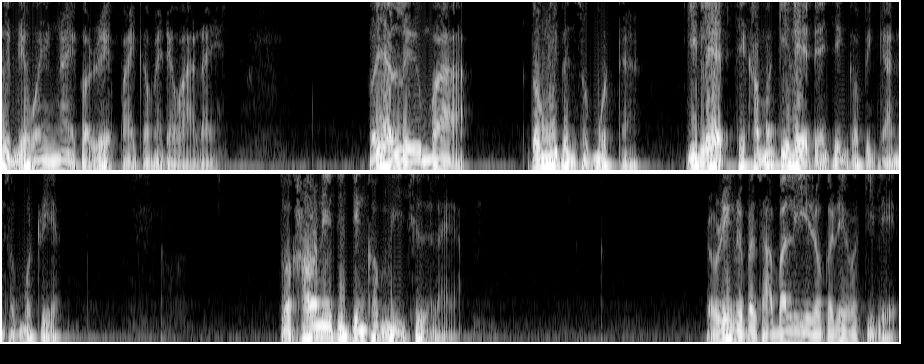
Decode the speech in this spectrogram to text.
อื่นเรียกว่ายังไง ก็เรียกไปก็ไม่ได้ว่าอะไรเพราะอย่าลืมว่าตรงนี้เป็นสมมุตินะกิเลสที่คำว่ากิเลสจริงก็เป็นการสมมุติเรียก ตัวเขานี่จริงเขามีชื่ออะไรเราเรียกในภาษาบาลีเราก็เรียกว่ากิเลส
